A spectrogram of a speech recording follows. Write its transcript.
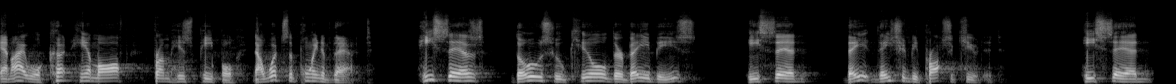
and I will cut him off from his people. Now, what's the point of that? He says those who killed their babies, he said they, they should be prosecuted. He said,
